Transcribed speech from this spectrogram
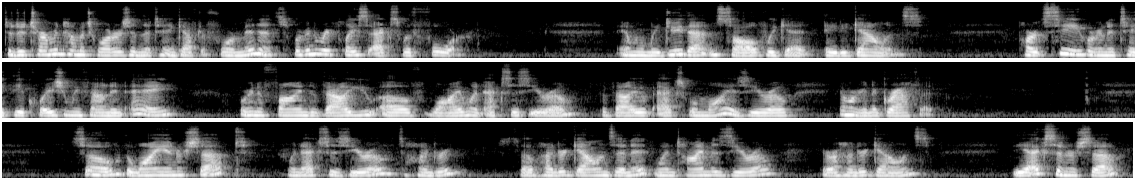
To determine how much water is in the tank after 4 minutes, we're going to replace x with 4. And when we do that and solve, we get 80 gallons. Part C, we're going to take the equation we found in A. We're going to find the value of y when x is 0, the value of x when y is 0, and we're going to graph it. So the y-intercept When x is 0, it's 100. So 100 gallons in it. When time is 0, there are 100 gallons. The x-intercept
